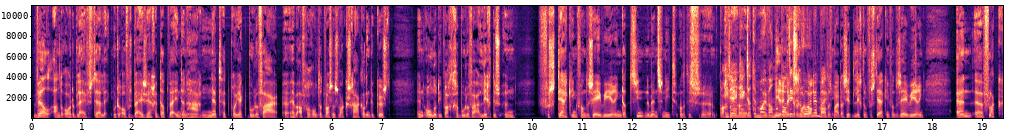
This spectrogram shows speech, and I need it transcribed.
wel aan de orde blijven stellen. Ik moet er overigens bij zeggen dat wij in Den Haag net het project Boulevard uh, hebben afgerond. Dat was een zwakke schakel in de kust. En onder die prachtige boulevard ligt dus een versterking van de zeewering. Dat zien de mensen niet, want het is uh, prachtig. Iedereen denkt dat het een mooi wandelpad is geworden. Mooi wandelpad maar... is, maar daar zit, ligt een versterking van de zeewering. En uh, vlak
